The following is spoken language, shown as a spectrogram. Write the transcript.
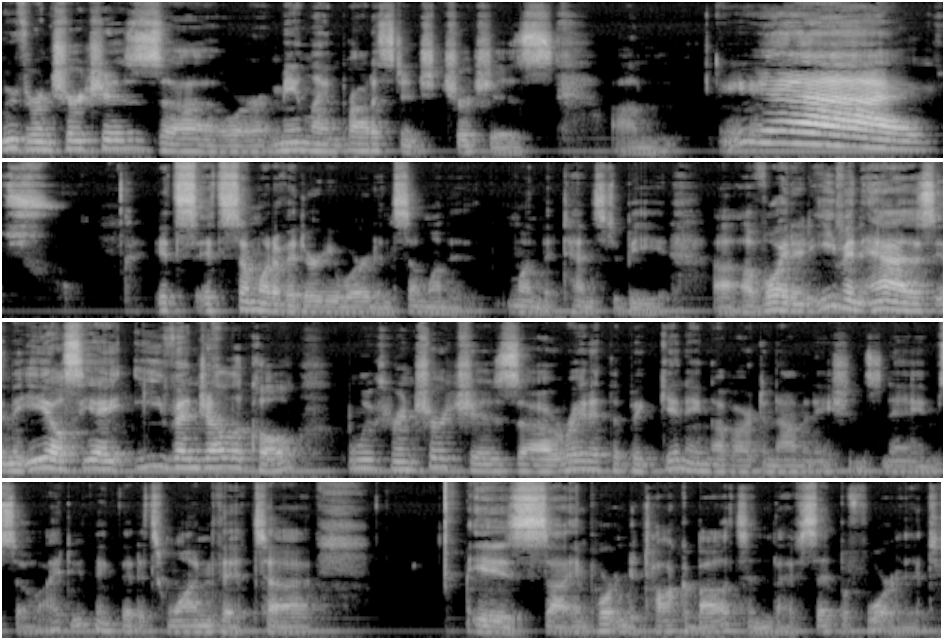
Lutheran churches uh, or mainline Protestant churches, um, yeah, it's it's somewhat of a dirty word and someone that one that tends to be uh, avoided, even as in the ELCA evangelical Lutheran Church is uh, right at the beginning of our denomination's name. So I do think that it's one that uh, is uh, important to talk about. And I've said before that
